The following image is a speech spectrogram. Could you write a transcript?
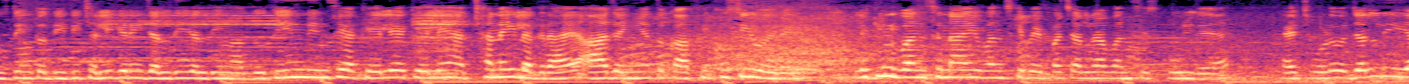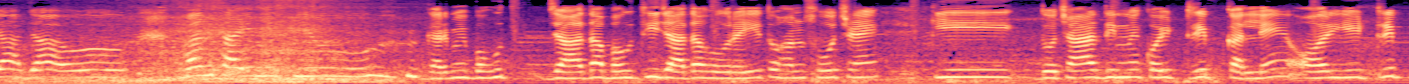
उस दिन तो दीदी चली गई जल्दी जल्दी माँ। दो तीन दिन से अकेले अकेले हैं अच्छा नहीं लग रहा है। आ जाइए तो काफ़ी खुशी हो रही लेकिन वंश ना ही वंश के पेपर चल रहा है वंश स्कूल गया है। छोड़ो, जल्दी आ जाओ। वंश आई मिस यू गर्मी बहुत ज़्यादा, बहुत ही ज़्यादा हो रही है तो हम सोच रहे हैं कि दो चार दिन में कोई ट्रिप कर लें और ये ट्रिप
